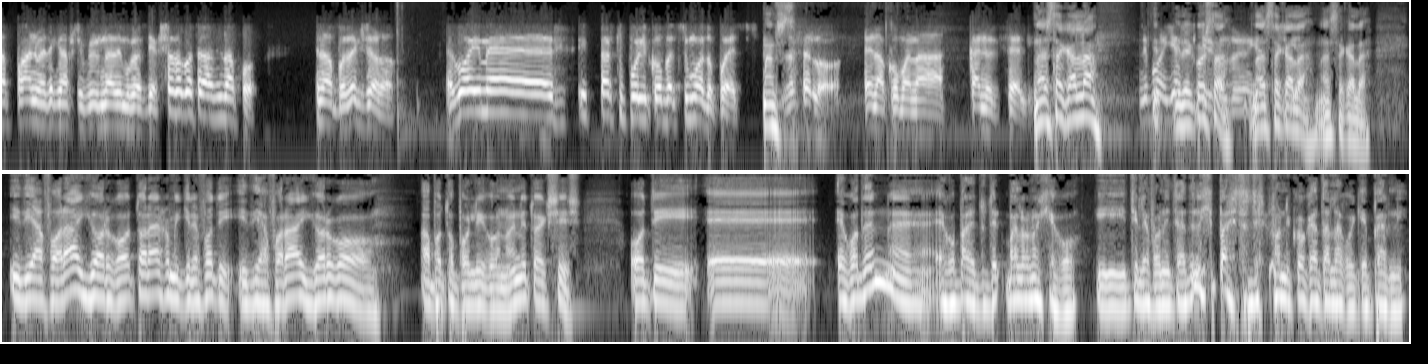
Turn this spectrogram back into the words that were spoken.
να πάνε μετά και να ψηφίζουν Νέα Δημοκρατία. Ξέρω εγώ τώρα τι να πω. Τι να πω, δεν ξέρω. Εγώ είμαι υπέρ του πολυκομματισμού, να το πω έτσι. Μάλιστα. Δεν θέλω ένα κόμμα να κάνει ό,τι θέλει. Να είστε καλά. Λοιπόν, γεια κύριε σας, Κώστα, κύριε Κοντρώνη, να γεια είστε σας. καλά, να είστε καλά. Η διαφορά, Γιώργο, τώρα έρχομαι κύριε Φώτη, η διαφορά, Γιώργο, από το πολύγωνο είναι το εξής. Ότι ε, εγώ δεν ε, έχω πάρει το. τε- Μάλλον όχι εγώ. Η τηλεφωνήτρια δεν έχει πάρει το τηλεφωνικό κατάλογο και παίρνει.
